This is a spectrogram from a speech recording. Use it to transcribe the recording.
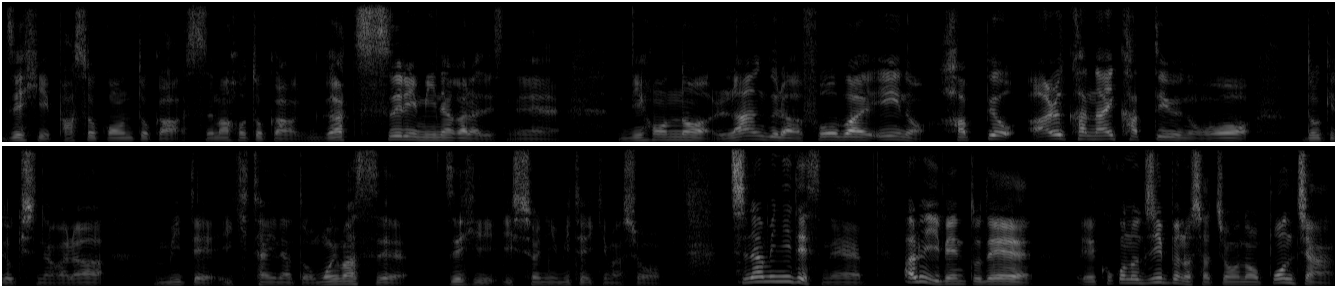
ぜひパソコンとかスマホとかがっつり見ながらですね日本のラングラー 4xE の発表あるかないかっていうのをドキドキしながら見ていきたいなと思います。ぜひ一緒に見ていきましょう。ちなみにですね、あるイベントで、えここのジープの社長のポンちゃん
